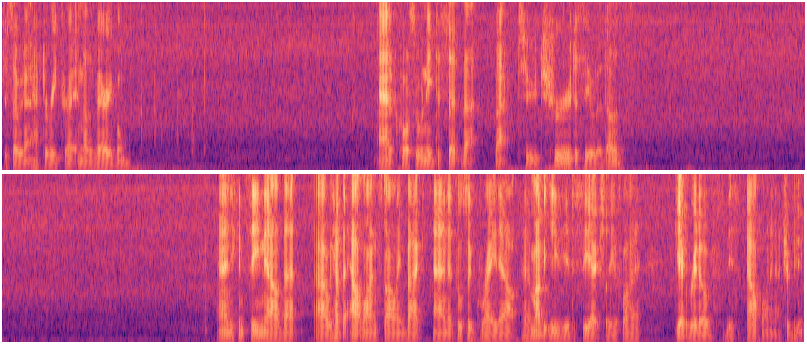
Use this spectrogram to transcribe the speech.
just so we don't have to recreate another variable. And of course we'll need to set that back to true to see what it does. And you can see now that uh, we have the outline styling back and it's also grayed out. It might be easier to see actually if I get rid of this outline attribute.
